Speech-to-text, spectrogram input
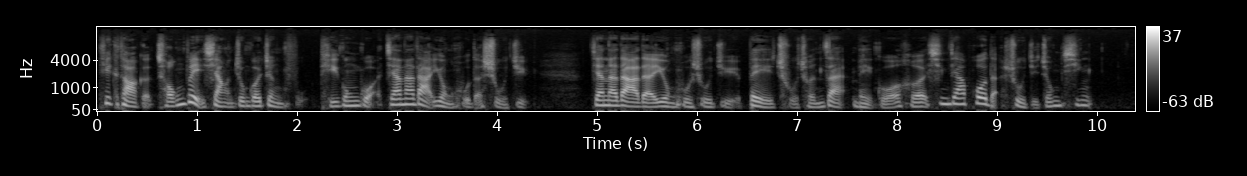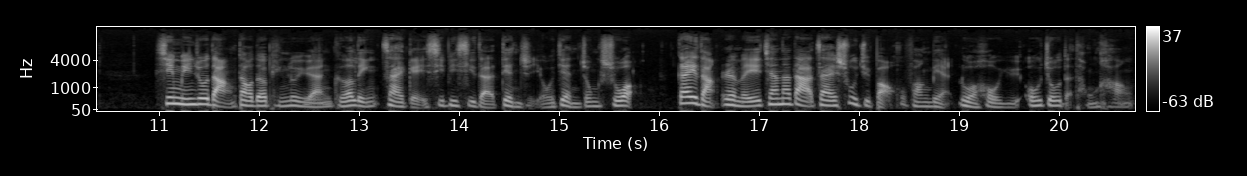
，TikTok 从未向中国政府提供过加拿大用户的数据。加拿大的用户数据被储存在美国和新加坡的数据中心。新民主党道德评论员格林在给 CBC 的电子邮件中说。该党认为加拿大在数据保护方面落后于欧洲的同行。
